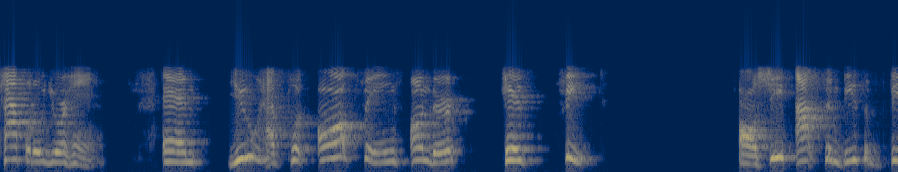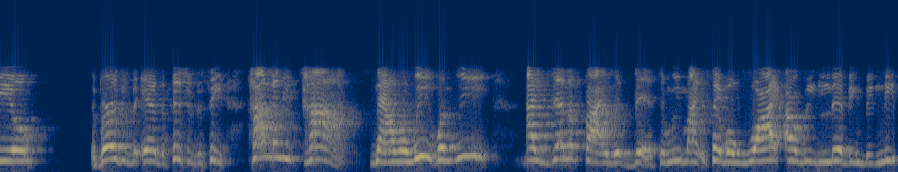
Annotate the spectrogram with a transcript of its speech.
Capital your hand. And you have put all things under his feet all sheep, oxen, beasts of the field, the birds of the air, the fish of the sea. How many times? Now, when we when we identify with this, and we might say, well, why are we living beneath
